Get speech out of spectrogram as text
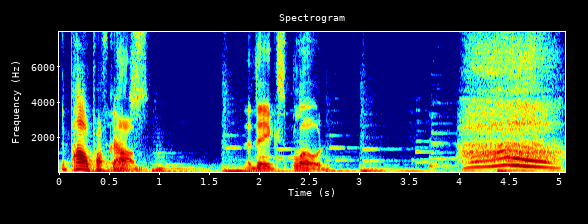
The Powerpuff Girls. Um, they explode. oh,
